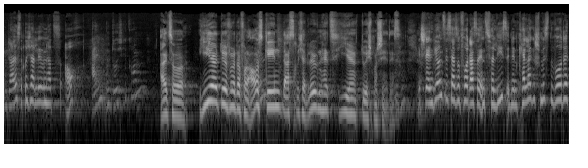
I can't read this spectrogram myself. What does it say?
Und da ist Richard Löwenherz auch ein- und durchgekommen? Also hier dürfen wir davon ausgehen, dass Richard Löwenherz hier durchmarschiert ist. Jetzt stellen wir uns das ja so vor, dass er ins Verlies in den Keller geschmissen wurde,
